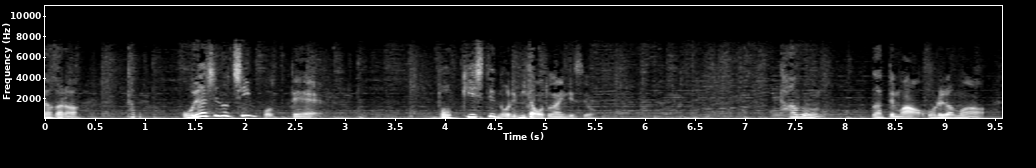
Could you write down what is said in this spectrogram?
だから、多分、親父のチンポって、勃起してんの俺見たことないんですよ。多分、だってまあ、俺がまあ、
